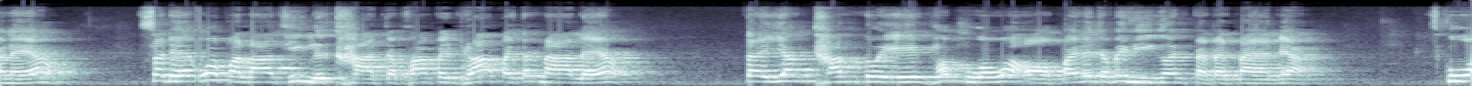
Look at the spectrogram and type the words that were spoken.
มาแล้ว แสดงว่าประราชิกหรือขาดจากความเป็นพระไปตั้งนานแล้ว แต่ยังทำตัวเองเพราะกลัวว่าออกไปแล้วจะไม่มีเงินแปดแปดเนี่ย กลัว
